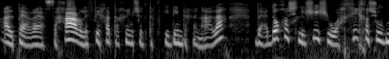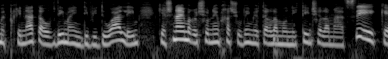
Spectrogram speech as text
על פערי השכר, לפי חתכים של תפקידים וכן הלאה. והדוח השלישי, שהוא הכי חשוב מבחינת העובדים האינדיבידואליים, כי השניים הראשונים חשובים יותר למוניטין של המעסיק, אה,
